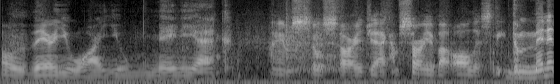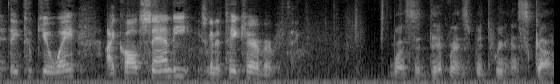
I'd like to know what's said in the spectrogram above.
Oh, there you are, you maniac. I am so sorry, Jack. I'm sorry about all this. The, the minute they took you away, I called Sandy. He's going to take care of everything. What's the difference between a skunk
